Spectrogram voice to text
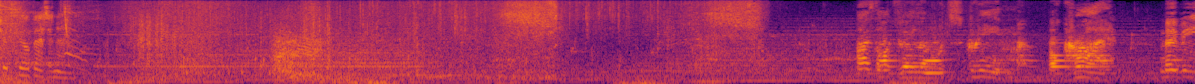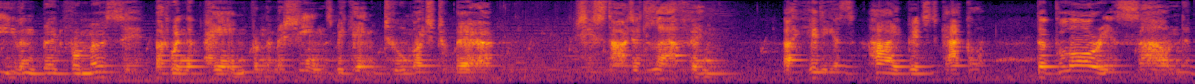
Should feel better now. I thought Vaylin would scream, or cry, maybe even beg for mercy. But when the pain from the machines became too much to bear, she started laughing. A hideous, high-pitched cackle. The glorious sound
